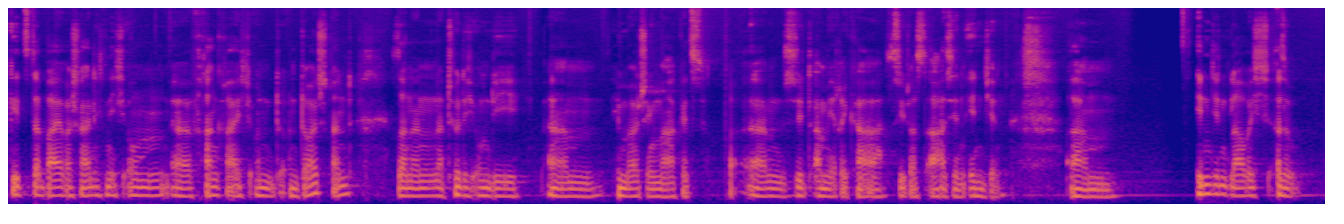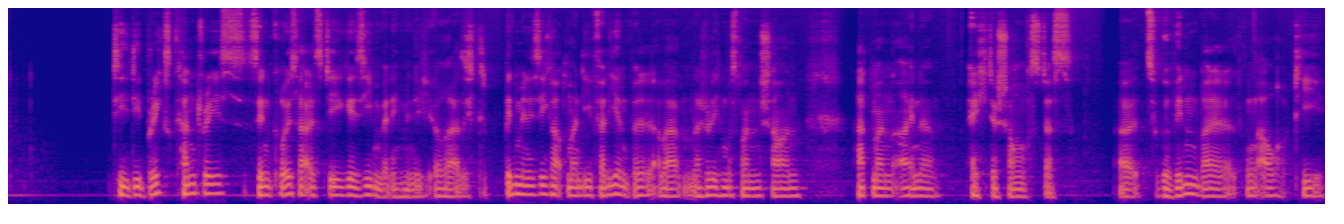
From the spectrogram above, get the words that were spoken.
geht es dabei wahrscheinlich nicht um äh, Frankreich und, und Deutschland, sondern natürlich um die ähm, Emerging Markets, ähm, Südamerika, Südostasien, Indien. Ähm, Indien, glaube ich, also die, die BRICS-Countries sind größer als die G7, wenn ich mich nicht irre. Also ich bin mir nicht sicher, ob man die verlieren will, aber natürlich muss man schauen, hat man eine echte Chance, das äh, zu gewinnen, weil auch die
